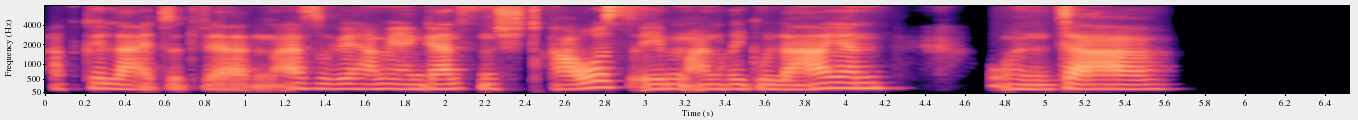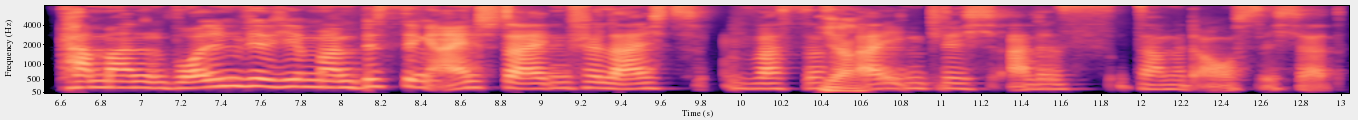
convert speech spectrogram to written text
abgeleitet werden. Also wir haben hier einen ganzen Strauß eben an Regularien und da kann man, wollen wir hier mal ein bisschen einsteigen vielleicht, was das ja. eigentlich alles damit auf sich hat?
